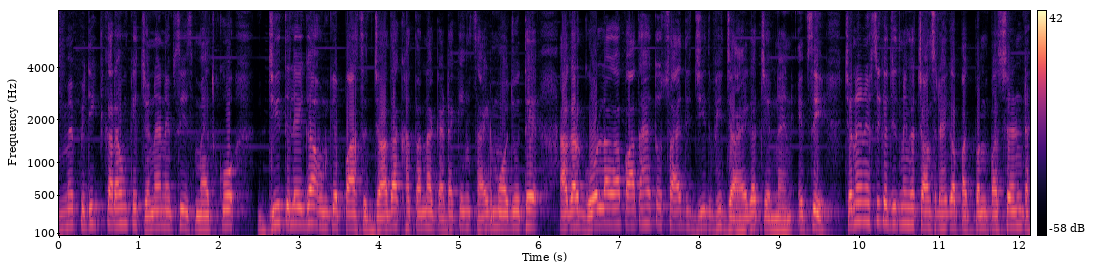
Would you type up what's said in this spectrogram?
मैं प्रिडिक्ट कर रहा हूँ कि चेन्नई एफ़ इस मैच को जीत लेगा। उनके पास ज़्यादा खतरनाक अटैकिंग साइड मौजूद है। अगर गोल लगा पाता है तो शायद जीत भी जाएगा चेन्नई एफ़ चेन्नई एफ़ का जीतने का चांस रहेगा पचपन परसेंट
